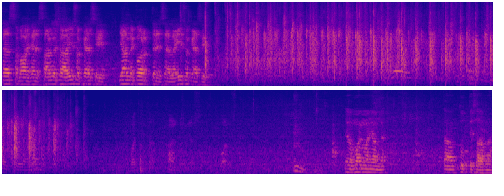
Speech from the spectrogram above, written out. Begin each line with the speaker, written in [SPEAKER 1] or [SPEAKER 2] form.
[SPEAKER 1] tässä vaiheessa annetaan iso käsi Janne Kortteiselle. Iso käsi.
[SPEAKER 2] Joo, moi moi Janne. Tää on Tutti Saarna.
